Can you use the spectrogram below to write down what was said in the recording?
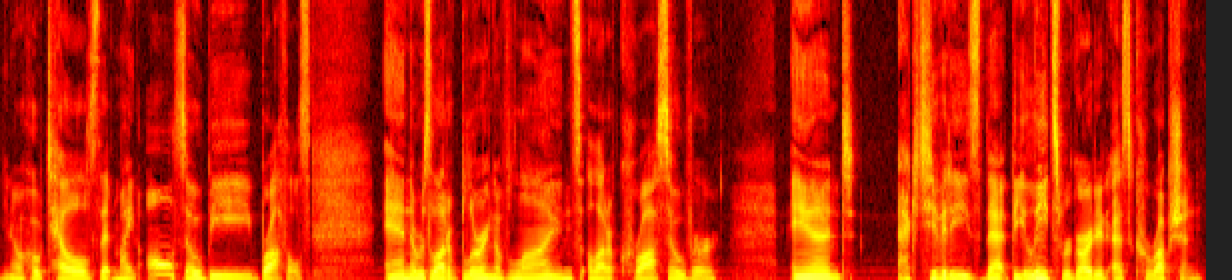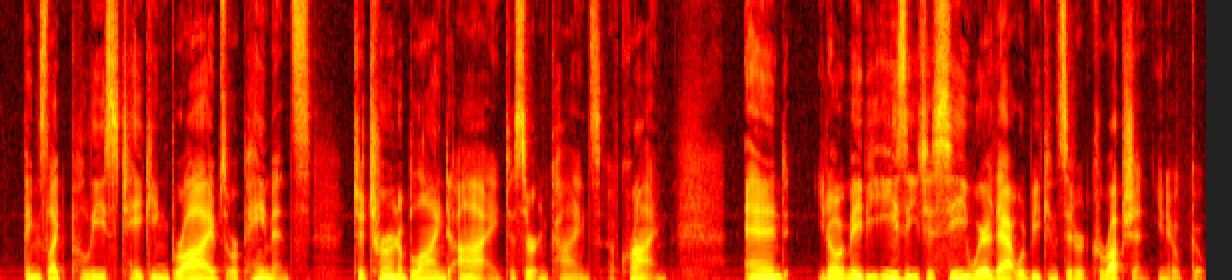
you know, hotels that might also be brothels. And there was a lot of blurring of lines, a lot of crossover, and activities that the elites regarded as corruption. Things like police taking bribes or payments to turn a blind eye to certain kinds of crime. And you know, it may be easy to see where that would be considered corruption. You know, go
